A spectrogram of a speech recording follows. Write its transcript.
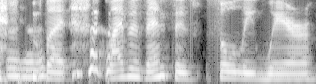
Mm-hmm. but live events is solely where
